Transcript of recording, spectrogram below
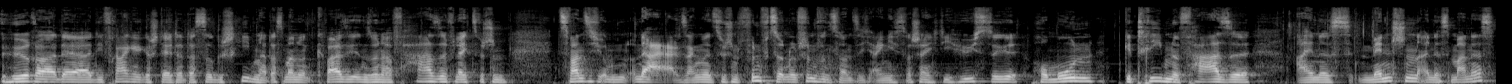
Hörer, der die Frage gestellt hat, das so geschrieben hat, dass man quasi in so einer Phase vielleicht zwischen 20 und, na, sagen wir zwischen 15 und 25 eigentlich ist wahrscheinlich die höchste hormongetriebene Phase eines Menschen, eines Mannes.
